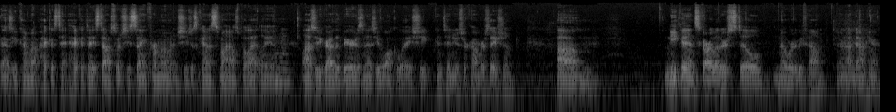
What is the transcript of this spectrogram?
as you come up, Hecate, Hecate stops what she's saying for a moment and she just kind of smiles politely and Mhm. allows you to grab the beers. And as you walk away, she continues her conversation. Um, Nika and Scarlet are still nowhere to be found. They're not down here.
